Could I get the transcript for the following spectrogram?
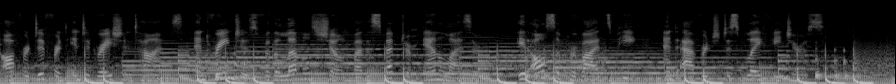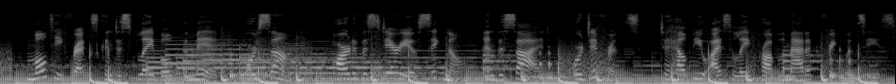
offer different integration times and ranges for the levels shown by the Spectrum Analyzer. It also provides peak and average display features. MultiFreqs can display both the mid or sum part of a stereo signal and the side or difference to help you isolate problematic frequencies.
